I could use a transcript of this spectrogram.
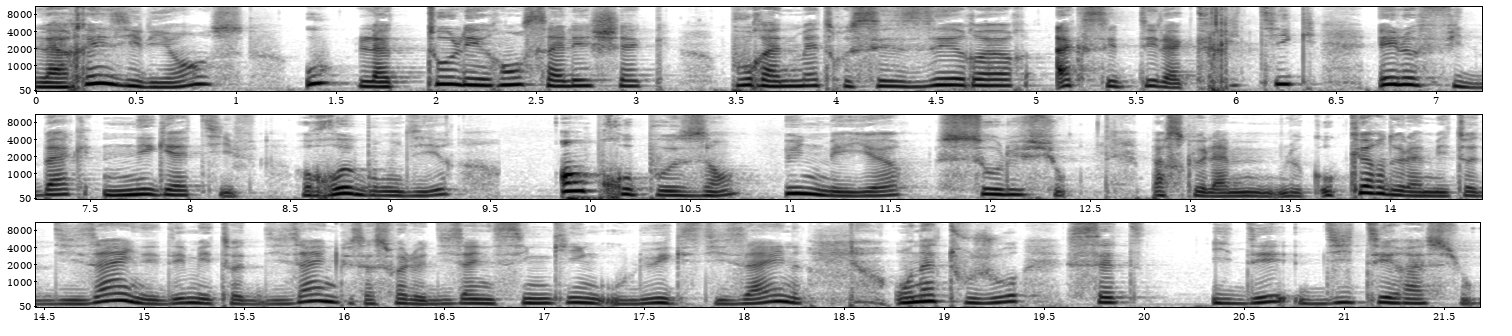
la résilience ou la tolérance à l'échec pour admettre ses erreurs, accepter la critique et le feedback négatif, rebondir en proposant une meilleure solution. Parce que au cœur de la méthode design et des méthodes design, que ce soit le design thinking ou l'UX design, on a toujours cette idée d'itération.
